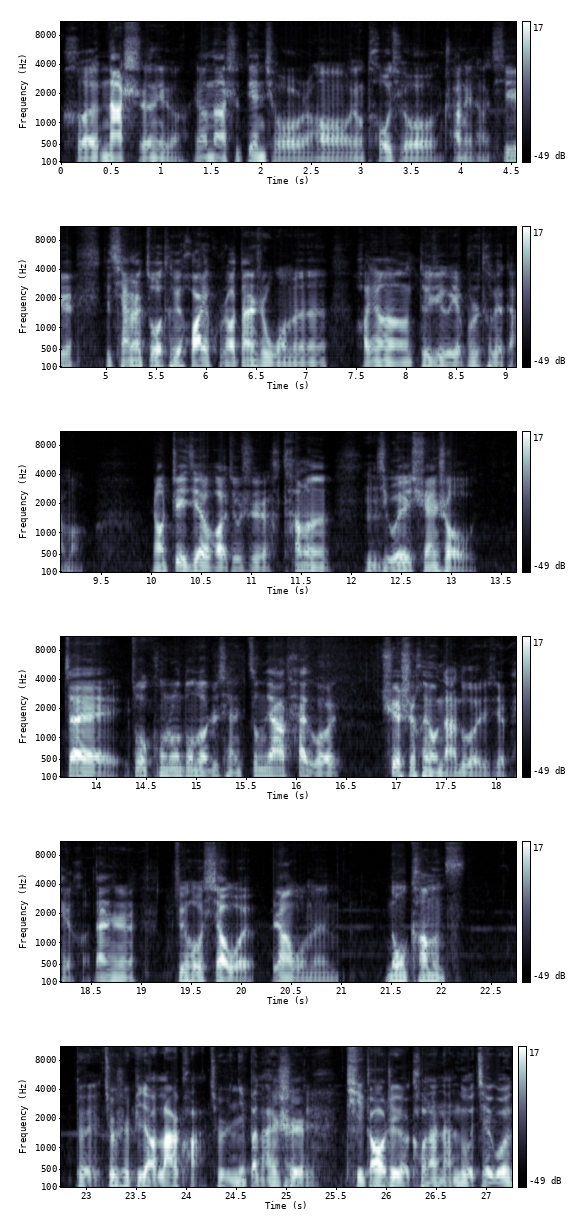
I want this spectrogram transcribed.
和纳什的那个，让纳什颠球，然后用头球传给他。其实这前面做的特别花里胡哨，但是我们好像对这个也不是特别感冒。然后这届的话，就是他们几位选手在做空中动作之前增加太多，确实很有难度的这些配合，但是最后效果让我们 no comments。对，就是比较拉垮，就是你本来是提高这个扣篮难度，结果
